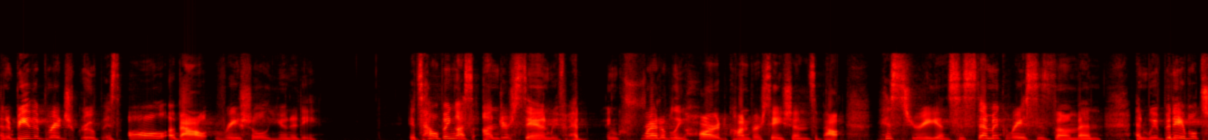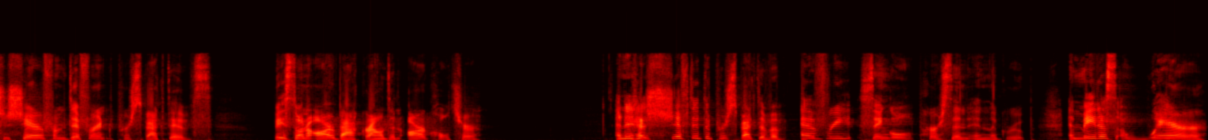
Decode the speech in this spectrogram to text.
And a Be the Bridge group is all about racial unity. It's helping us understand. We've had incredibly hard conversations about history and systemic racism, and, and we've been able to share from different perspectives based on our background and our culture. And it has shifted the perspective of every single person in the group and made us aware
